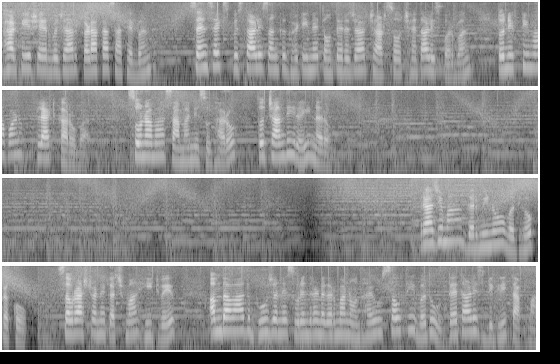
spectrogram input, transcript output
ભારતીય શેર બજાર કડાકા સાથે બંધ. સેન્સેક્સ પિસ્તાળીસ અંક ઘટીને તોતેર હજાર ચારસો છેતાળીસ પર બંધ. તો નિફ્ટીમાં પણ ફ્લેટ કારોબાર. સોનામાં સામાન્ય સુધારો, તો ચાંદી રહી નરમ. રાજ્યમાં ગરમીનો વધ્યો પ્રકોપ. સૌરાષ્ટ્ર અને કચ્છમાં હીટવેવ અમદાવાદ, ભુજ અને સુરેન્દ્રનગરમાં નોંધાયું સૌથી વધુ તેતાળીસ ડિગ્રી તાપમાન.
